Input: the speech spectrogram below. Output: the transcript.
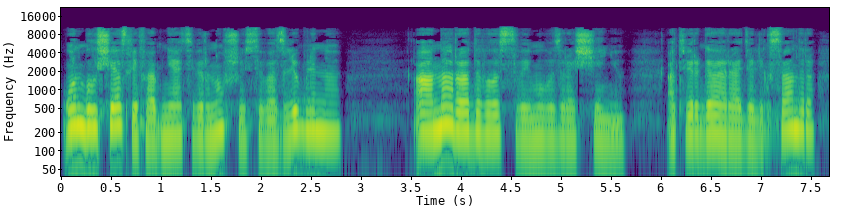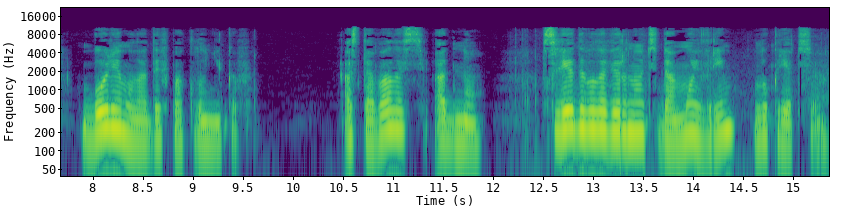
Он был счастлив обнять вернувшуюся возлюбленную, а она радовалась своему возвращению, отвергая ради Александра более молодых поклонников. Оставалось одно — следовало вернуть домой в Рим Лукрецию.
